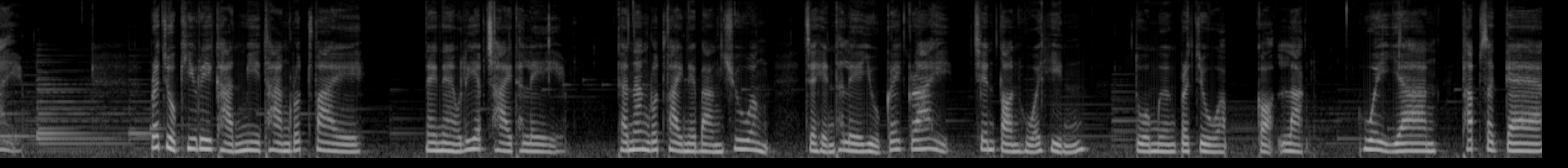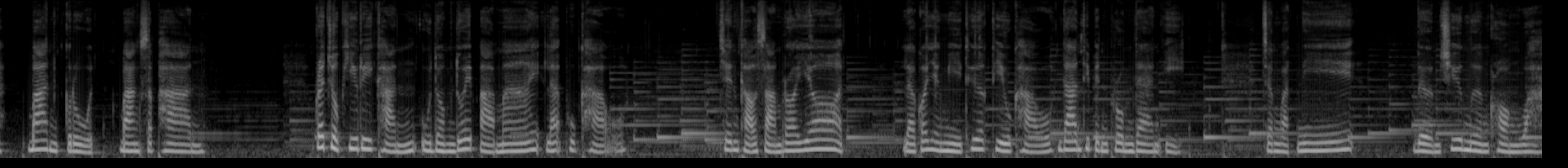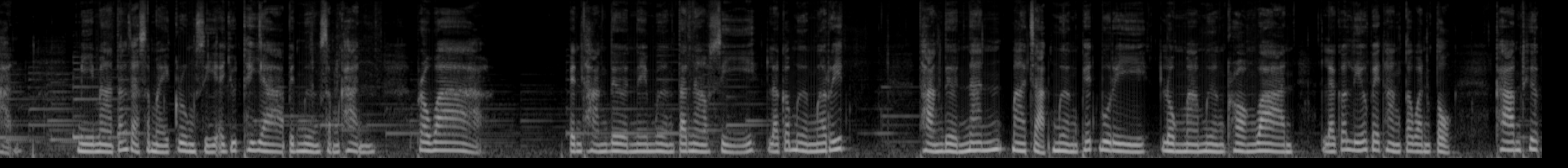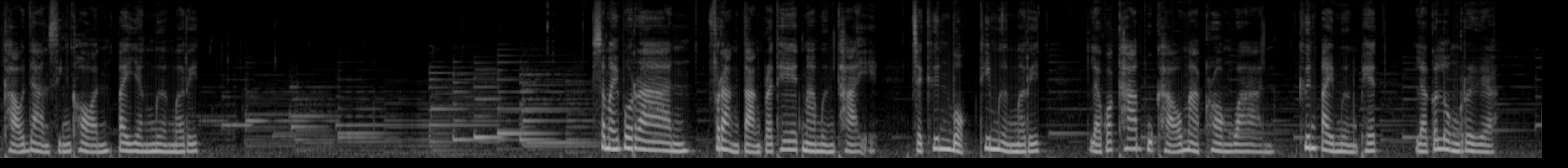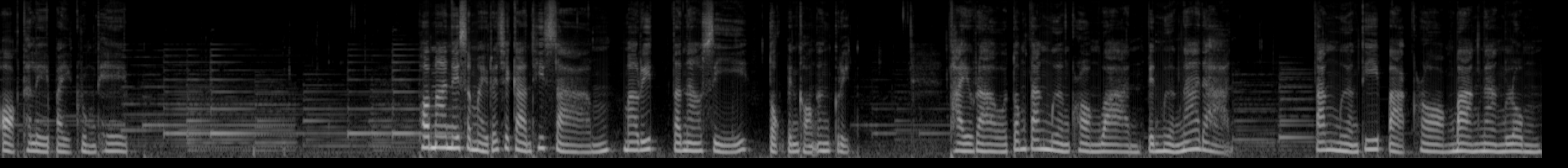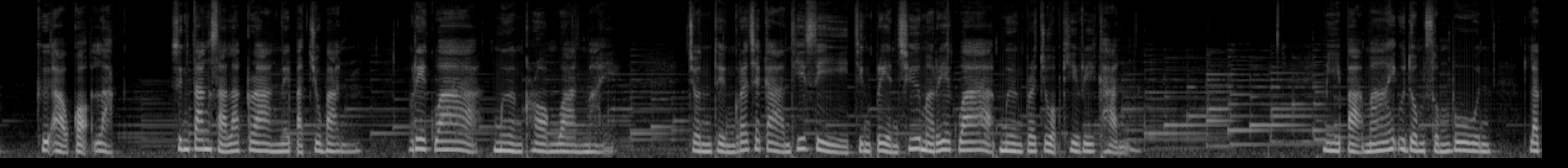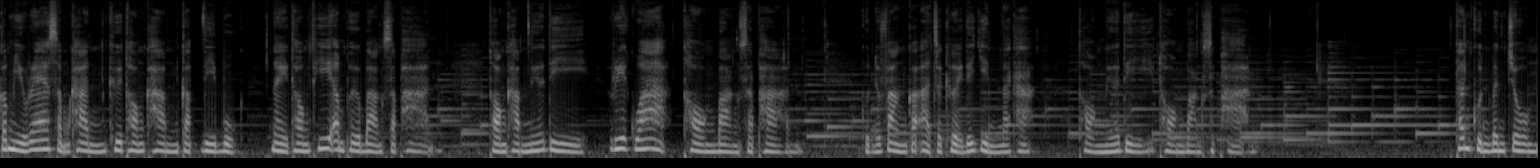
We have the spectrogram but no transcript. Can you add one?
ประจวบคีรีขันธ์มีทางรถไฟ ในแนวเลียบชายทะเล ถ้านั่งรถไฟในบางช่วง จะเห็นทะเลอยู่ใกล้ๆ เช่นตอนหัวหิน ตัวเมืองประจวบ เกาะหลัก ห้วยยาง ทับสแก บ้านกรูด บางสะพาน ประจบคีรีขันอุดมด้วยป่าไม้และภูเขา เช่นเขาสามรอยยอด แล้วก็ยังมีเทือกทิวเขาด้านที่เป็นพรมแดนอีก จังหวัดนี้เดิมชื่อเมืองคลองวาน มีมาตั้งแต่สมัยกรุงศรีอยุธยาเป็นเมืองสำคัญ เพราะว่าเป็นทางเดินในเมืองตะนาวศรีแล้วก็เมืองมริดทางเดินนั้นมาจากเมืองเพชรบุรีลงมาเมืองคลองวาน แล้วก็เลี้ยวไปทางตะวันตก ข้ามเทือกเขาด่านสิงขอนไปยังเมืองมริดสมัยโบราณ ฝรั่งต่างประเทศมาเมืองไทย จะขึ้นบกที่เมืองมริดแล้วก็ข้ามภูเขามาคลองวาน ขึ้นไปเมืองเพชร แล้วก็ลงเรือ ออกทะเลไปกรุงเทพ พอมาในสมัยรัชกาลที่สามมาริดตะนาวศรีตกเป็นของอังกฤษ ไทยเราต้องตั้งเมืองคลองวานเป็นเมืองหน้าด่าน ตั้งเมืองที่ปากคลองบางนางลม คืออ่าวเกาะหลัก ซึ่งตั้งสารกลางในปัจจุบัน เรียกว่าเมืองคลองวานใหม่ จนถึงรัชกาลที่ 4 จึงเปลี่ยนชื่อมาเรียกว่าเมืองประจวบคีรีขันธ์มีป่าไม้อุดมสมบูรณ์ แล้วก็มีแร่สำคัญคือทองคำกับดีบุก ในท้องที่อำเภอบางสะพาน ทองคำเนื้อดี เรียกว่าทองบางสะพาน คุณผู้ฟังก็อาจจะเคยได้ยินนะคะ ทองเนื้อดีทองบางสะพาน ท่านขุนบรรจง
